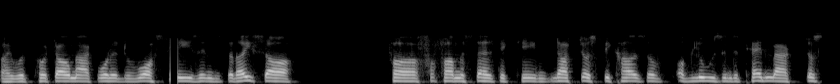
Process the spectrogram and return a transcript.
I would put down Mark one of the worst seasons that I saw for, for from a Celtic team, not just because of, of losing the ten mark, just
